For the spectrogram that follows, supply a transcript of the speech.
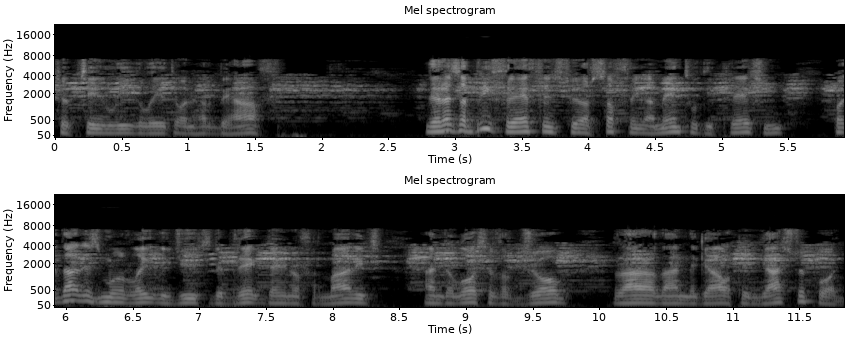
to obtain legal aid on her behalf. There is a brief reference to her suffering a mental depression, but that is more likely due to the breakdown of her marriage and the loss of her job rather than the galloping gastropod.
